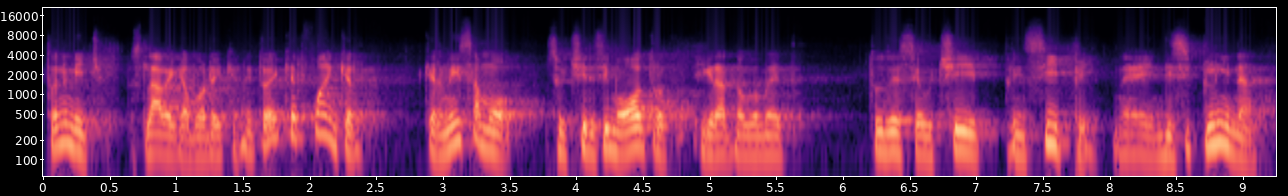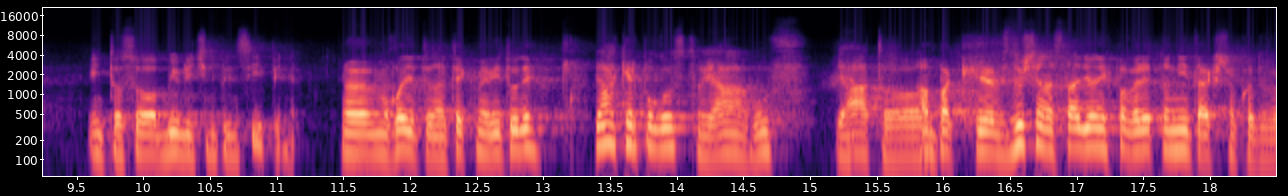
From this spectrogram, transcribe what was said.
to ni nič slabega, bo rekel. Ne? To je ker fajn, ker, ker ni samo se uči, recimo, otrok igrati nogomet, tudi se uči principi ne? in disciplina. In to so biblični principi. Ne? Um, hodite na tekme vi tudi? Ja, ker pogosto, ja, uf. Ja, to. Ampak eh, vzdušje na stadionih pa verjetno ni takšno kot v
